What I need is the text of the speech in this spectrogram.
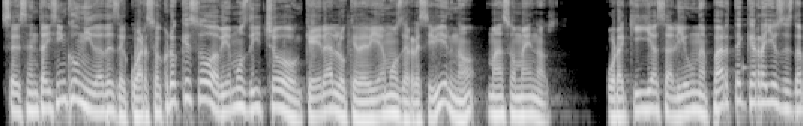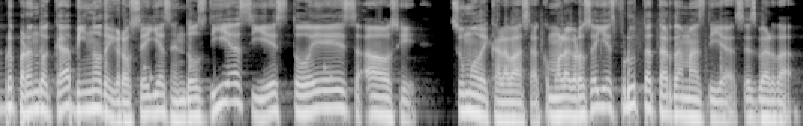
65 unidades de cuarzo, creo que eso habíamos dicho que era lo que debíamos de recibir, ¿no? Más o menos. Por aquí ya salió una parte. ¿Qué rayos se está preparando acá? Vino de grosellas en dos días y esto es... Oh, sí. Zumo de calabaza. Como la grosella es fruta, tarda más días, es verdad.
